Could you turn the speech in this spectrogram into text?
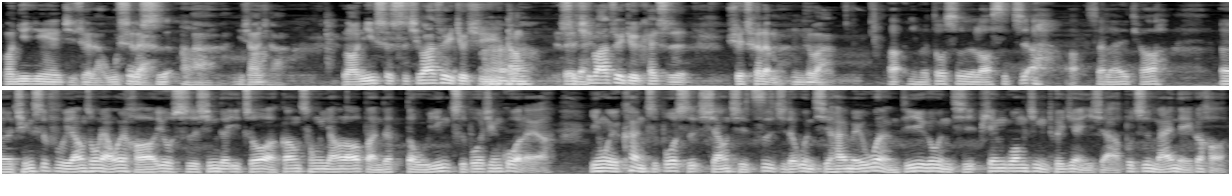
老倪今年几岁了？五十了。50啊啊！你想想，老倪是十七八岁就去当，十七八岁就开始学车了嘛，对吧？啊，你们都是老司机啊！好，再来一条啊。呃，秦师傅、杨总两位好，又是新的一周啊，刚从杨老板的抖音直播间过来啊。因为看直播时想起自己的问题还没问，第一个问题偏光镜推荐一下，不知买哪个好。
